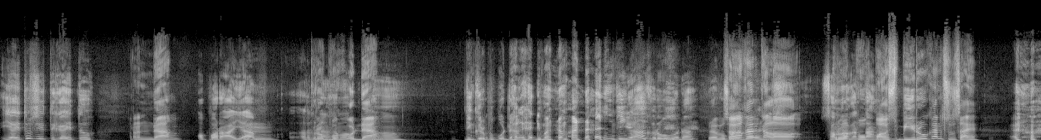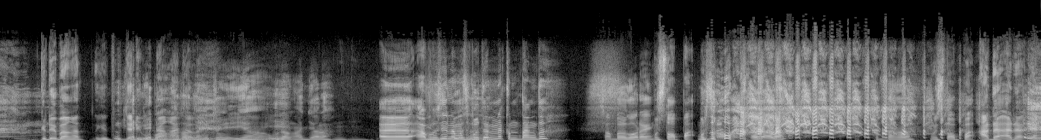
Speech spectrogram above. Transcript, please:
Ya itu sih tiga itu. rendang, Opor ayam, rendang Kerupuk udang. Heeh. Ini kerupuk udangnya di mana-mana anjing. Iya, kerupuk udang. Kerupuk Soalnya kan udang. kalau Sambal kerupuk kentang. paus biru kan susah ya. Gede banget gitu. Jadi Gede udang banget aja lah. itu. Iya, udang aja lah. Eh, apa Itu sih nama biasanya. sebutannya kentang tuh? Sambal goreng. Mustopa. Mustafa. Eh apa? Kentang apa? Mustopa ada ada yang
